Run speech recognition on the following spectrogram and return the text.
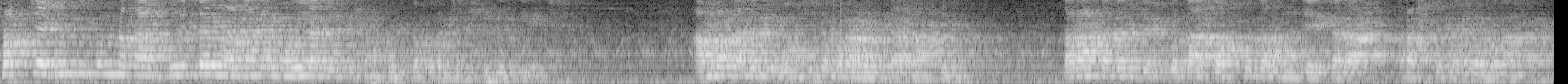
সবচেয়ে ঝুঁকিপূর্ণ কাজ যুদ্ধের ময়দানে মহিলাদেরকে সম্পৃক্ত করেছেন সুযোগ দিয়েছে। আমরা তাদেরকে বঞ্চিত করার অধিকার রাখি না তারা তাদের যোগ্যতা, দক্ষতা অনুযায়ী তারা রাষ্ট্রের কাজে অবদান রাখে।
